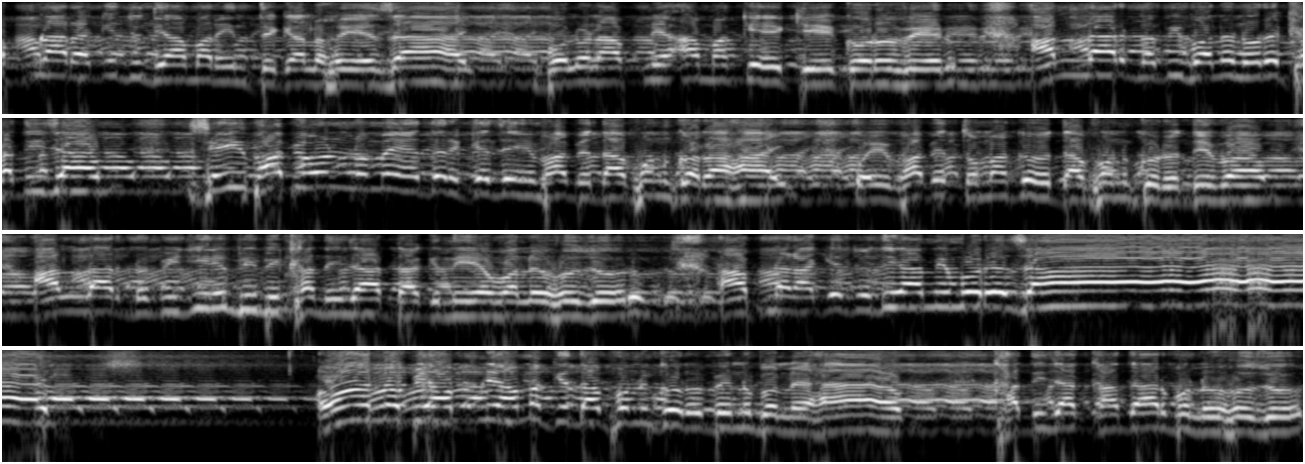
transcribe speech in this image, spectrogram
আপনার আগে যদি আমার ইন্তেকাল হয়ে যায়, বলুন, আপনি আমাকে কে করবেন আল্লাহর নবী বলেন, ওরে খাদিজা, যেইভাবে অন্য মেয়েদেরকে যেভাবে দাফন করা হয়, ওইভাবে তোমাকেও দাফন করে দেব। আল্লাহর নবীজির বিবি খাদিজা ডাক নিয়ে বলে, হুজুর, আপনার আগে যদি আমি মরে যাই, ও আমাকে দাফন করবেন বলে হ্যাঁ খাদিজা কাদার বলে, হুজুর,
